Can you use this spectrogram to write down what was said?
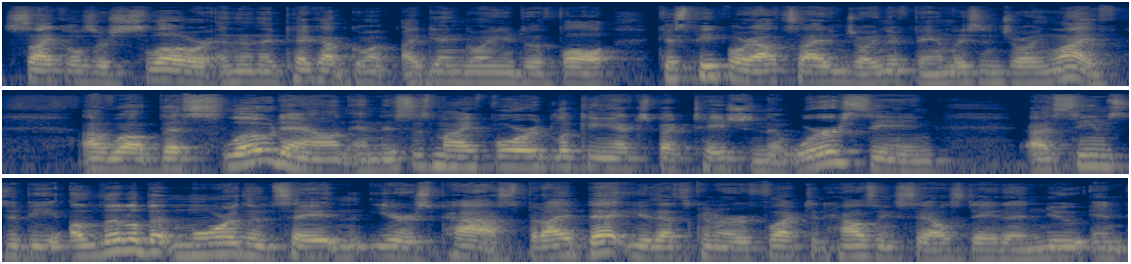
cycles are slower, and then they pick up go- again going into the fall because people are outside enjoying their families, enjoying life. Uh, well, the slowdown, and this is my forward looking expectation that we're seeing uh, seems to be a little bit more than say in years past, but I bet you that's going to reflect in housing sales data and new and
